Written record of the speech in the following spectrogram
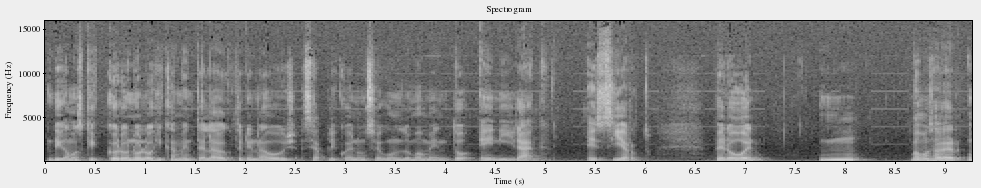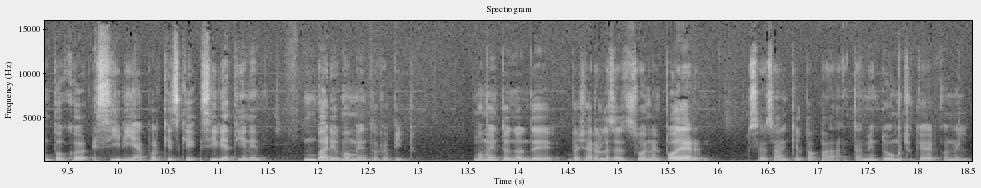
digamos que cronológicamente la doctrina Bush se aplicó en un segundo momento en Irak, es cierto pero bueno, mm, vamos a ver un poco Siria, porque es que Siria tiene varios momentos, repito. Un momento en donde Bashar al-Assad estuvo en el poder. Ustedes saben que el Papa también tuvo mucho que ver con el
